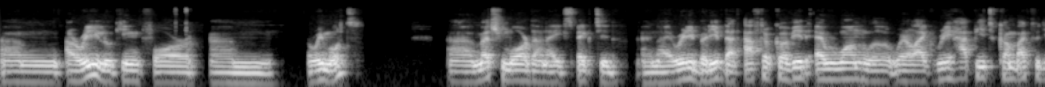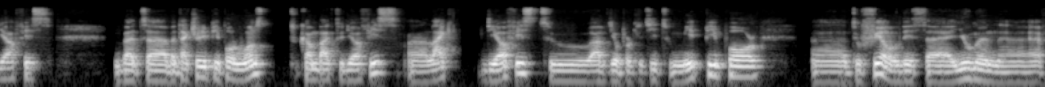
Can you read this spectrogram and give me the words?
um, are really looking for um, remote uh, much more than I expected. And I really believe that after COVID, everyone will were like really happy to come back to the office. But uh, but actually, people want to come back to the office, uh, like the office, to have the opportunity to meet people, uh, to feel this uh, human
